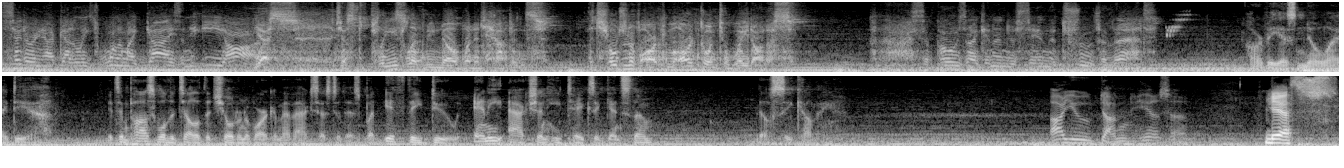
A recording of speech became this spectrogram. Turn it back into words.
considering I've got at least one of my guys in the ER. Yes, just please let me know when it happens. The children of Arkham aren't going to wait on us. I suppose I can understand the truth of that. Harvey has no idea. It's impossible to tell if the Children of Arkham have access to this, but if they do, any action he takes against them, they'll see coming. Are you done here, sir? Yes.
